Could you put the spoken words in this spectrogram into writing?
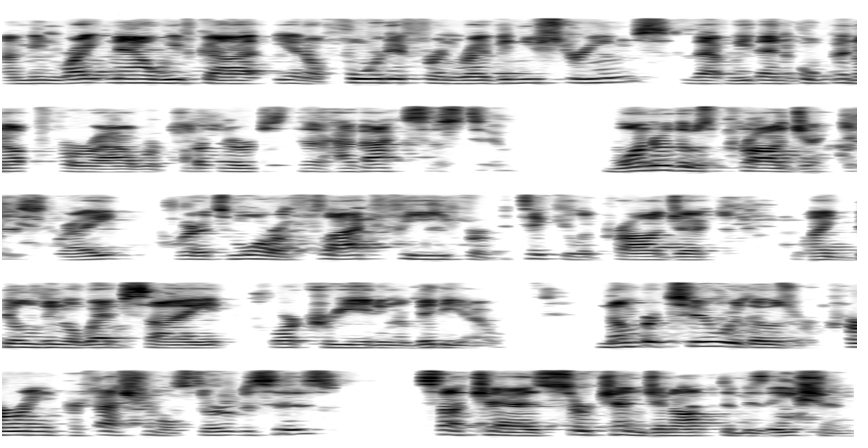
I mean, right now we've got you know four different revenue streams that we then open up for our partners to have access to. One are those project based, right? Where it's more a flat fee for a particular project, like building a website or creating a video. Number two are those recurring professional services, such as search engine optimization,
